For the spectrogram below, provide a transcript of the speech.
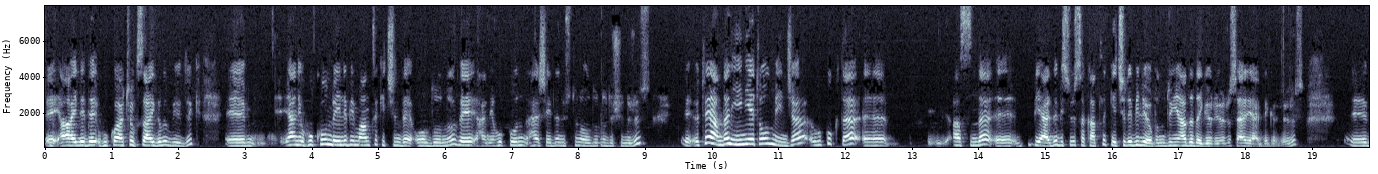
E, ailede hukuka çok saygılı büyüdük. E, yani hukukun belli bir mantık içinde olduğunu ve hani hukukun her şeyden üstün olduğunu düşünürüz. E, öte yandan iyi niyet olmayınca hukuk da e, aslında e, bir yerde bir sürü sakatlık geçirebiliyor. Bunu dünyada da görüyoruz, her yerde görüyoruz. E,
